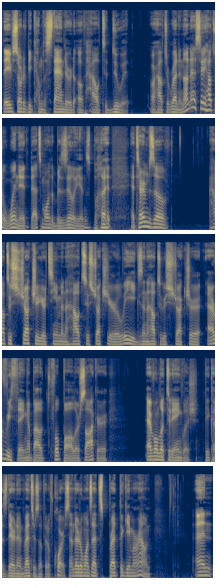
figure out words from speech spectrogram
They've sort of become the standard of how to do it or how to run it. Not necessarily how to win it, that's more the Brazilians, but in terms of how to structure your team and how to structure your leagues and how to structure everything about football or soccer, everyone looked to the English because they're the inventors of it, of course, and they're the ones that spread the game around. And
